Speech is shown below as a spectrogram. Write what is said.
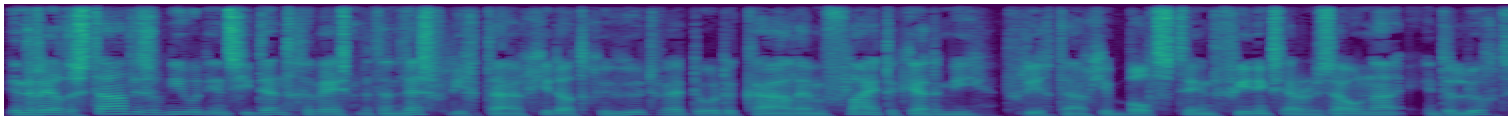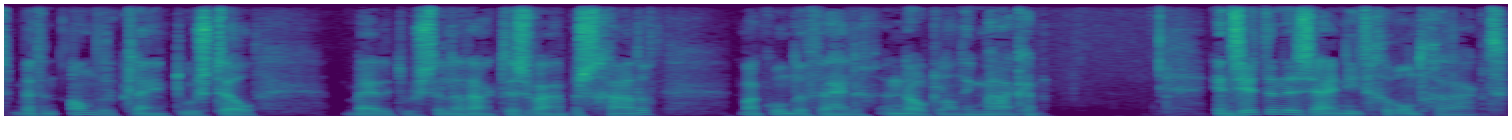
In de Verenigde Staten is opnieuw een incident geweest met een lesvliegtuigje dat gehuurd werd door de KLM Flight Academy. Het vliegtuigje botste in Phoenix, Arizona in de lucht met een ander klein toestel. Beide toestellen raakten zwaar beschadigd, maar konden veilig een noodlanding maken. Inzittenden zijn niet gewond geraakt.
